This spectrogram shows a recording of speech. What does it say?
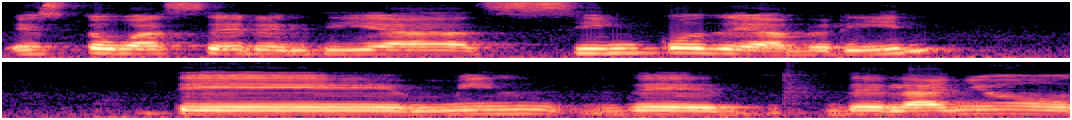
Esto va a ser el día 5 de abril de, del año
